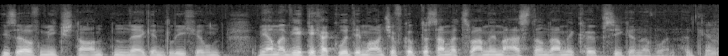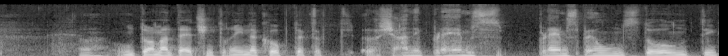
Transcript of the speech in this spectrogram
ist er auf mich gestanden eigentlich. Und wir haben wirklich eine gute Mannschaft gehabt. Da sind wir zweimal Meister und einmal Köpfsieger geworden. Genau. Und da haben wir einen deutschen Trainer gehabt, der hat gesagt, Schani, bleiben's, bleiben's bei uns da und Ding.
